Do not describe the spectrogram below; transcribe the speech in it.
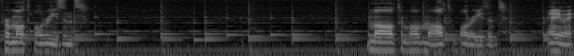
For multiple reasons. Multiple, multiple reasons. Anyway.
